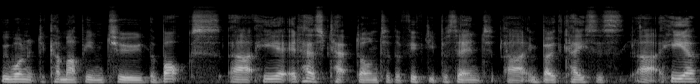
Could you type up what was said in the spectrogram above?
We want it to come up into the box uh, here. It has tapped on to the 50% uh, in both cases uh, here.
